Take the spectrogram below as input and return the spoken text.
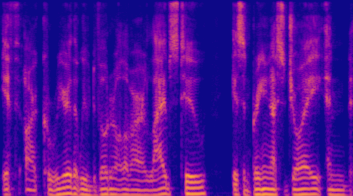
if our career that we've devoted all of our lives to isn't bringing us joy and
